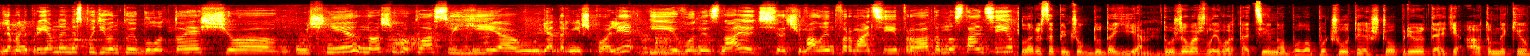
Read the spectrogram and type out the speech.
Для мене приємною несподіванкою було те, що учні нашого класу є у ядерній школі, і вони знають чимало інформації про атомну станцію. Лариса Пінчук додає, дуже важливо та цінно було почути, що в пріоритеті атомників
